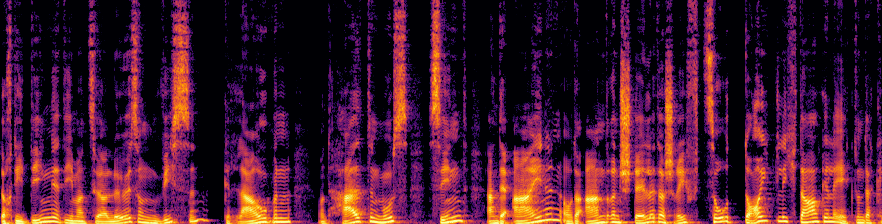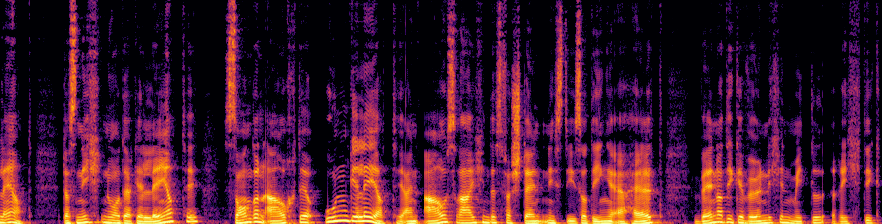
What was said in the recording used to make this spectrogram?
Doch die Dinge, die man zur Erlösung wissen, glauben und halten muss, sind an der einen oder anderen Stelle der Schrift so deutlich dargelegt und erklärt, dass nicht nur der Gelehrte, sondern auch der Ungelehrte ein ausreichendes Verständnis dieser Dinge erhält, wenn er die gewöhnlichen Mittel richtig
